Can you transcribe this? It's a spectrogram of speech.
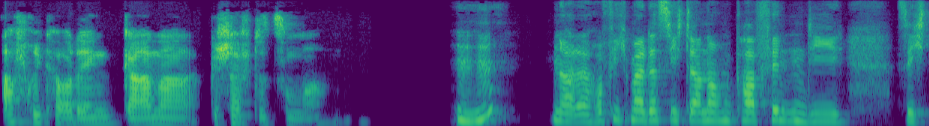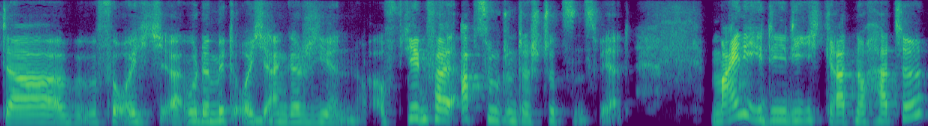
Afrika oder in Ghana Geschäfte zu machen. Mhm. Na, da hoffe ich mal, dass sich da noch ein paar finden, die sich da für euch äh, oder mit euch engagieren. Auf jeden Fall absolut unterstützenswert. Meine Idee, die ich gerade noch hatte,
